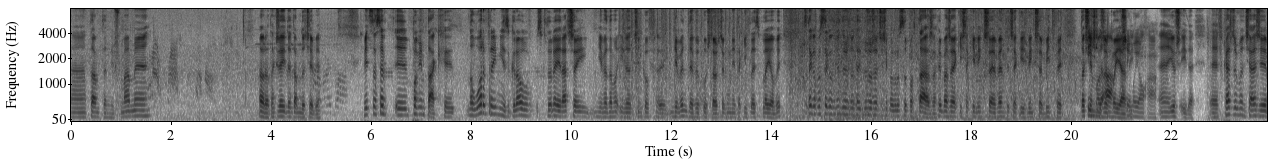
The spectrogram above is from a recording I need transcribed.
E, tamten już mamy. Dobra, także idę tam do ciebie. Więc następ, y, powiem tak, y, no Warframe jest grą, z której raczej nie wiadomo ile odcinków y, nie będę wypuszczał, szczególnie takich let's playowych. Z tego prostego względu, że tutaj dużo rzeczy się po prostu powtarza, chyba że jakieś takie większe eventy czy jakieś większe bitwy, to się Idź może A, pojawi. A. E, już idę. E, w każdym bądź razie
